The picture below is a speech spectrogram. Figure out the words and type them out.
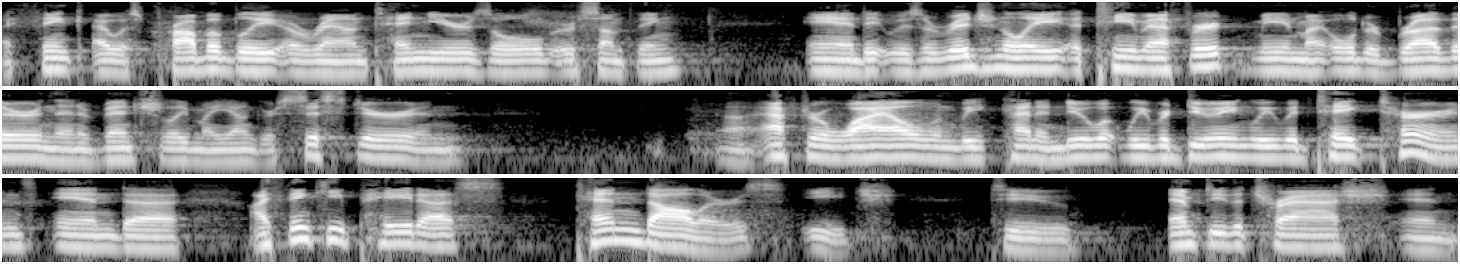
I think I was probably around 10 years old or something. And it was originally a team effort, me and my older brother, and then eventually my younger sister. And uh, after a while, when we kind of knew what we were doing, we would take turns. And uh, I think he paid us $10 each to empty the trash and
